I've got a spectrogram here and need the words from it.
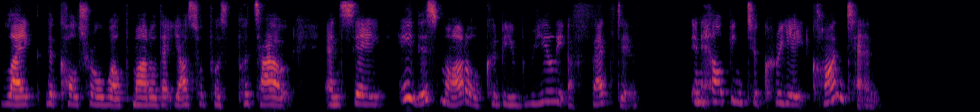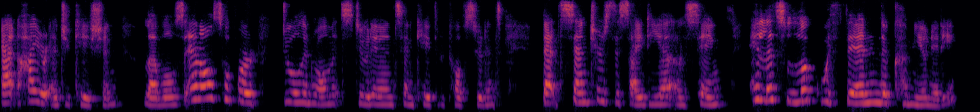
like the cultural wealth model that Yasopus puts out and say, hey, this model could be really effective in helping to create content at higher education levels and also for dual enrollment students and K through 12 students that centers this idea of saying, hey, let's look within the community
